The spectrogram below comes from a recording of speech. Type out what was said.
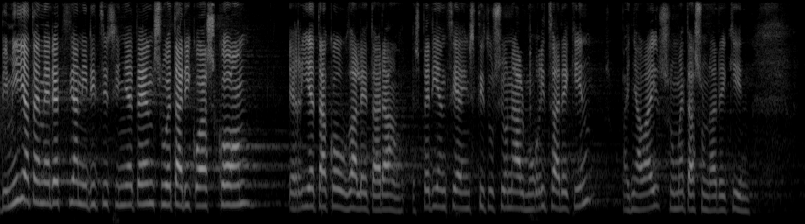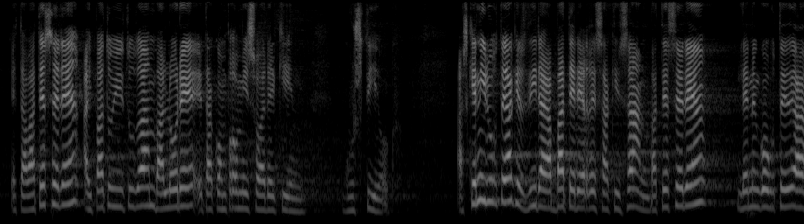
Bi mila eta iritzi zineten zuetariko asko herrietako udaletara, esperientzia instituzional murritzarekin, baina bai, sumetasunarekin. Eta batez ere, aipatu ditudan balore eta konpromisoarekin guztiok. Azken irurteak ez dira bat ere errezak izan, batez ere, lehenengo urtea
